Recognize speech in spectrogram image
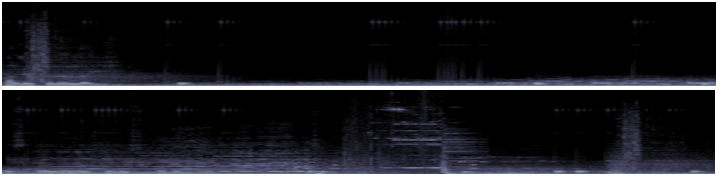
Valeu pelo elogio. Isso tem um aqui no escudo, né? Thank you.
